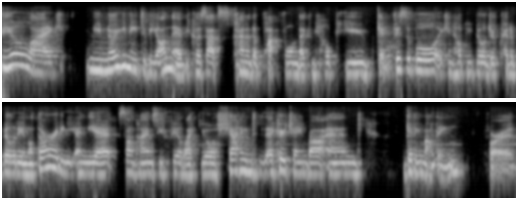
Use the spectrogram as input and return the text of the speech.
feel like you know you need to be on there because that's kind of the platform that can help you get visible it can help you build your credibility and authority and yet sometimes you feel like you're shouting to the echo chamber and getting nothing for it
